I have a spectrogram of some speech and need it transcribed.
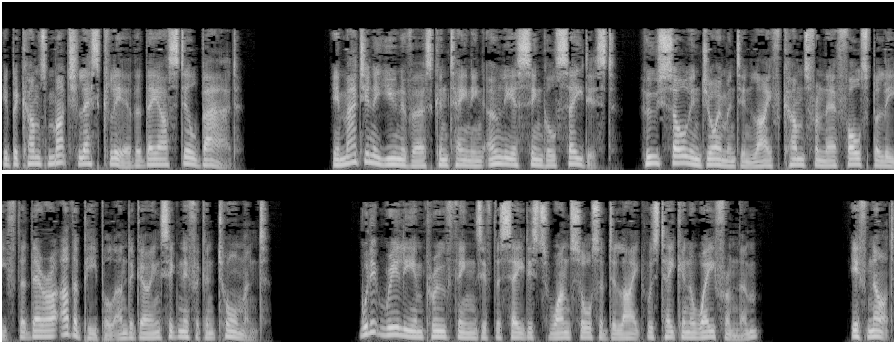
it becomes much less clear that they are still bad. Imagine a universe containing only a single sadist, whose sole enjoyment in life comes from their false belief that there are other people undergoing significant torment. Would it really improve things if the sadist's one source of delight was taken away from them? If not,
